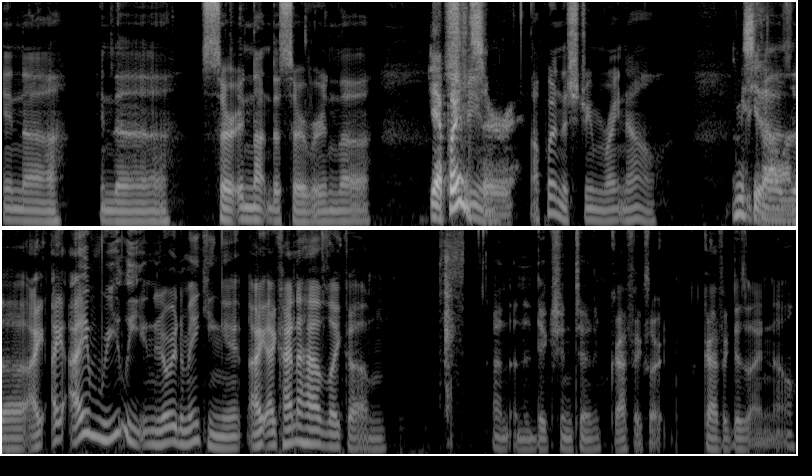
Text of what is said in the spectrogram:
in uh in the ser in not the server in the Yeah, put it in Stream. server. I'll put in the stream right now. Let me see that one. uh, I, I I really enjoyed making it. I, I kind of have like um an, an addiction to graphics art, graphic design now.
